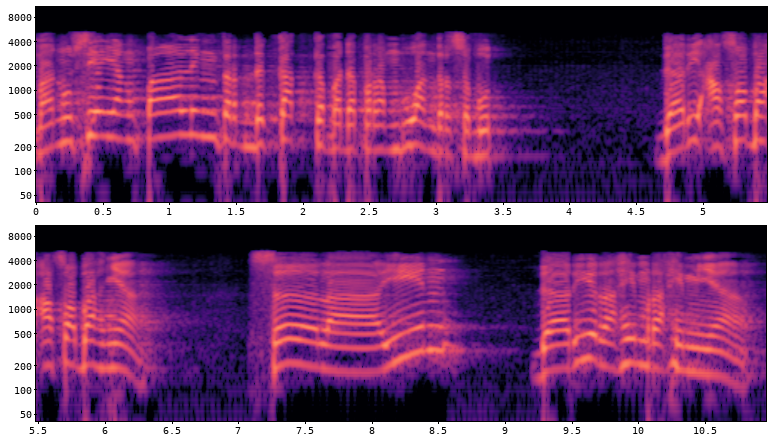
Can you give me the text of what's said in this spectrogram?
manusia yang paling terdekat kepada perempuan tersebut dari asabah-asabahnya selain dari rahim-rahimnya.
